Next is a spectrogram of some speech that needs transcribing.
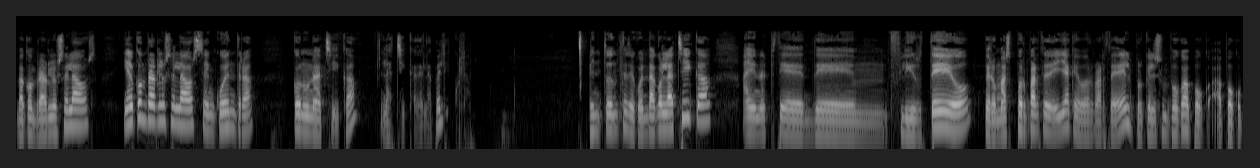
Va a comprar los helados y al comprar los helados se encuentra con una chica, la chica de la película. Entonces se cuenta con la chica, hay una especie de mm, flirteo, pero más por parte de ella que por parte de él, porque él es un poco a poco a poco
